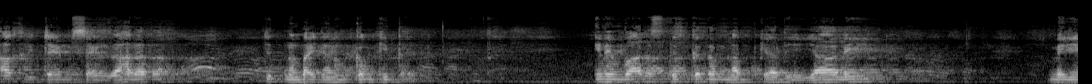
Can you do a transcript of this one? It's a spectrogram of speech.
آخری ٹائم سین زہرا تھا جتنا بھائی جان حکم کیتا ہے انہیں وارس تے قدم نب کیا دی یا علی میری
